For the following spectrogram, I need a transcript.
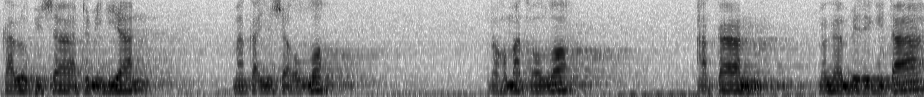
kalau bisa demikian maka insya Allah rahmat Allah akan menghampiri kita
